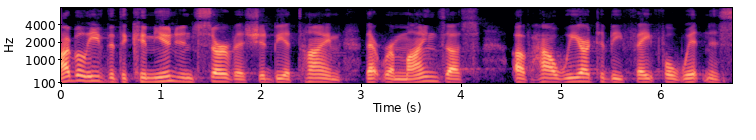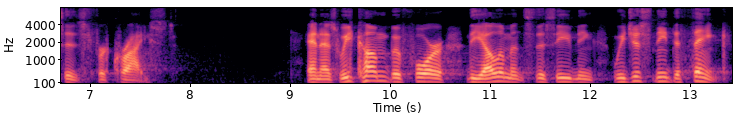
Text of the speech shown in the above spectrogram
I believe that the communion service should be a time that reminds us of how we are to be faithful witnesses for Christ. And as we come before the elements this evening, we just need to think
